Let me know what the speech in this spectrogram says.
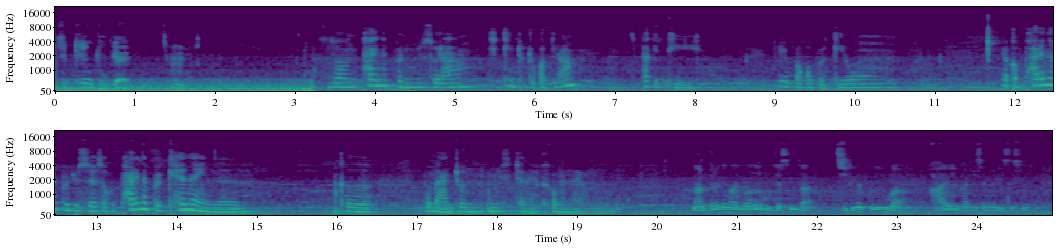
치킨 두 개. 우선 파인애플 음료수랑 치킨 두 조각이랑 스파게티를 먹어볼게요. 약간 파인애플 주스에서 그 파인애플 캔에 있는 그 몸에 안 좋은 음료수 있잖아요. 그거 맞나요? 남편에게 마지막으로 묻겠습니다. 지금의 부인과 아이를 가질 생각이 있으십니까?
